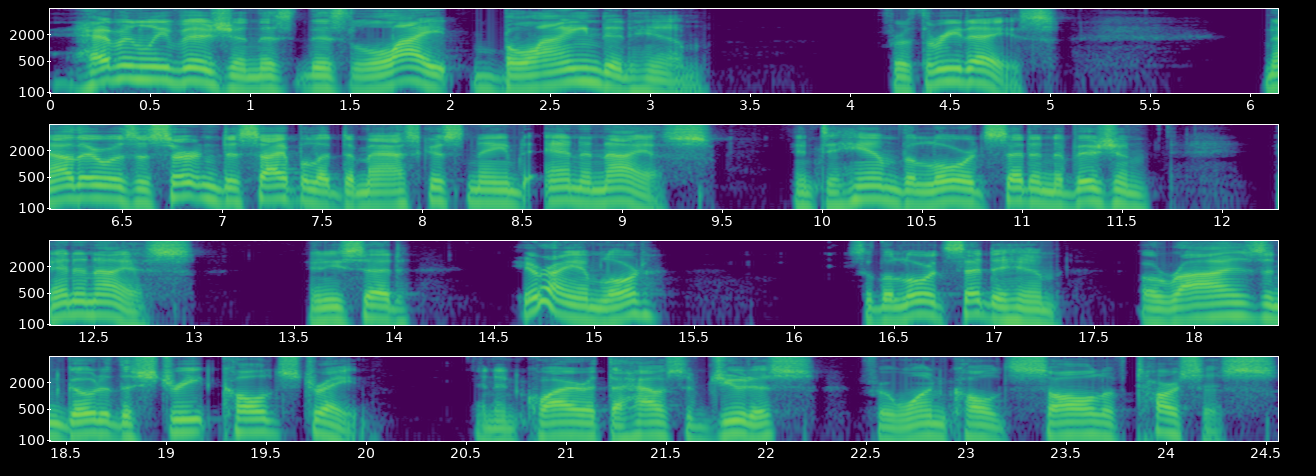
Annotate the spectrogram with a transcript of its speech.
heavenly vision, this, this light blinded him for three days. Now there was a certain disciple at Damascus named Ananias, and to him the Lord said in a vision, Ananias. And he said, Here I am, Lord. So the Lord said to him, Arise and go to the street called Straight, and inquire at the house of Judas for one called Saul of Tarsus.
